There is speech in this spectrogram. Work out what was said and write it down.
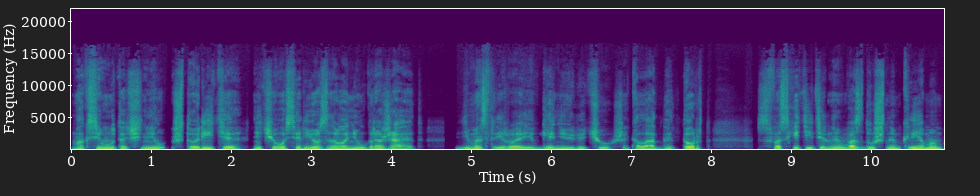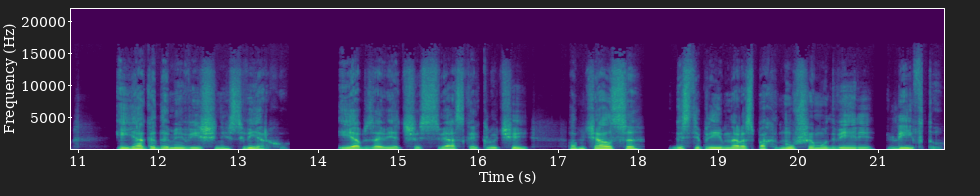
Максим уточнил, что Рите ничего серьезного не угрожает, демонстрируя Евгению Ильичу шоколадный торт с восхитительным воздушным кремом и ягодами вишни сверху. И, обзаведшись связкой ключей, помчался гостеприимно распахнувшему двери лифту.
